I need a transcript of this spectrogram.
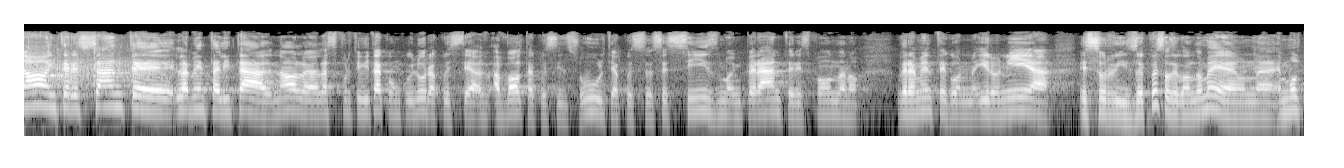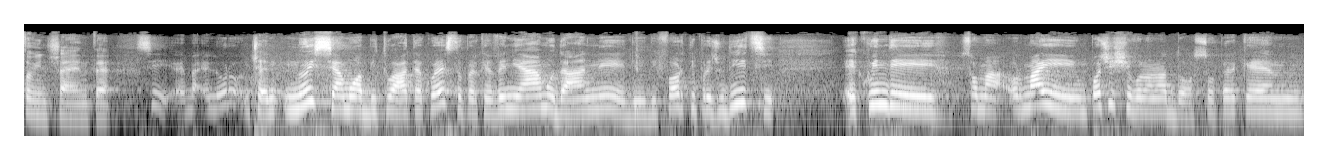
no, interessante la mentalità, no, la, la sportività con cui loro a, questi- a- a volte a questi insulti, a questo sessismo imperante rispondono veramente con ironia e sorriso e questo secondo me è, un- è molto vincente. Sì, eh, beh, loro- cioè, noi siamo abituati a questo perché veniamo da anni di, di forti pregiudizi e quindi insomma ormai un po' ci scivolano addosso perché, mh,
